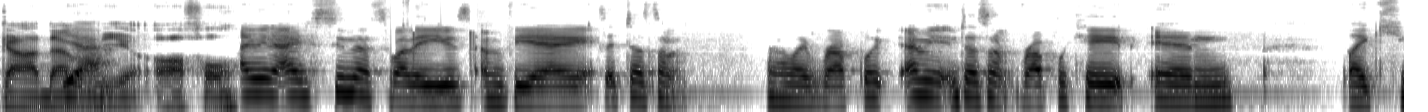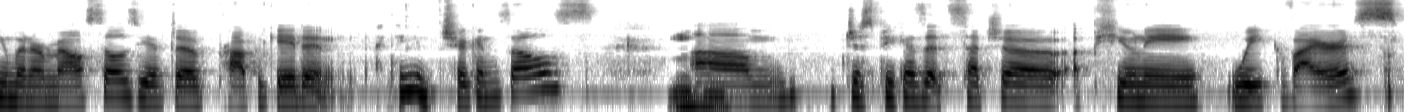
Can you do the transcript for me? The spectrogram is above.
God, that Yeah. would be awful. I mean, I assume that's why they use MVA. It doesn't really replicate. I mean, it doesn't replicate in like human or mouse cells. You have to propagate it, I think, in chicken cells, um, just because it's such a, a puny, weak virus.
